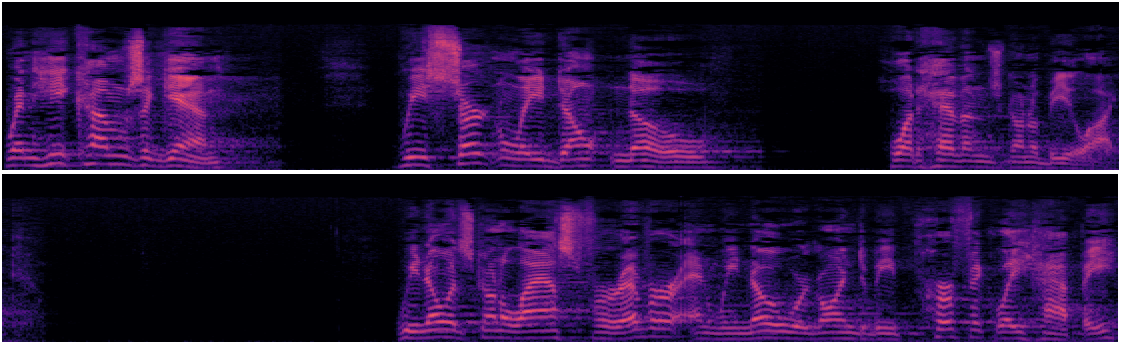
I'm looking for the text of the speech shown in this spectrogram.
When he comes again, we certainly don't know what heaven's going to be like. We know it's going to last forever, and we know we're going to be perfectly happy.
